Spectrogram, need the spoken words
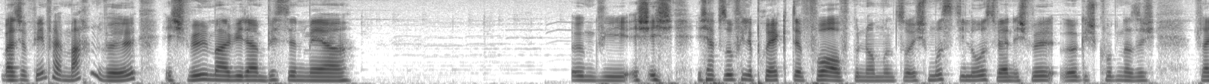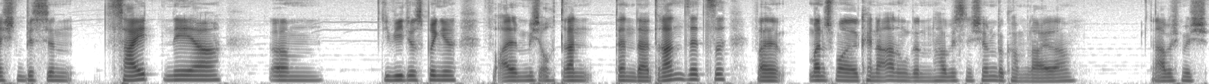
was ich auf jeden Fall machen will, ich will mal wieder ein bisschen mehr irgendwie, ich, ich, ich habe so viele Projekte voraufgenommen und so, ich muss die loswerden. Ich will wirklich gucken, dass ich vielleicht ein bisschen zeitnäher ähm, die Videos bringe, vor allem mich auch dran, dann da dran setze, weil manchmal, keine Ahnung, dann habe ich es nicht hinbekommen, leider. Da habe ich mich,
